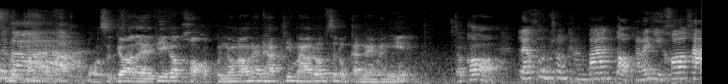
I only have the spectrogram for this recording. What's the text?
สนุกมากครับ ๆโอ้สุดยอดเลยพี่ก็ขอขอบคุณน้องๆด้วยนะครับ ที่มาร่วมสนุกกันในวันนี้ แล้วก็ แล้วคุณผู้ชมทางบ้านตอบกันได้กี่ข้อคะ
